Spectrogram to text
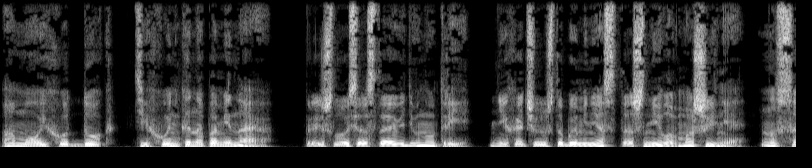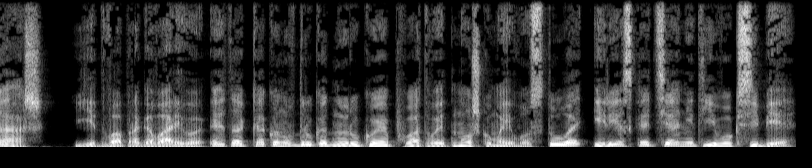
«А мой хот-дог?» — тихонько напоминаю. «Пришлось оставить внутри. Не хочу, чтобы меня стошнило в машине. Ну, Саш...» Едва проговариваю это, как он вдруг одной рукой обхватывает ножку моего стула и резко тянет его к себе.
